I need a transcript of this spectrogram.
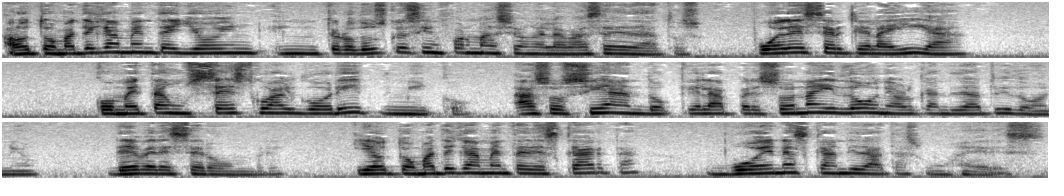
Automáticamente yo in- introduzco esa información en la base de datos. Puede ser que la IA cometa un sesgo algorítmico asociando que la persona idónea o el candidato idóneo debe de ser hombre y automáticamente descarta buenas candidatas mujeres.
